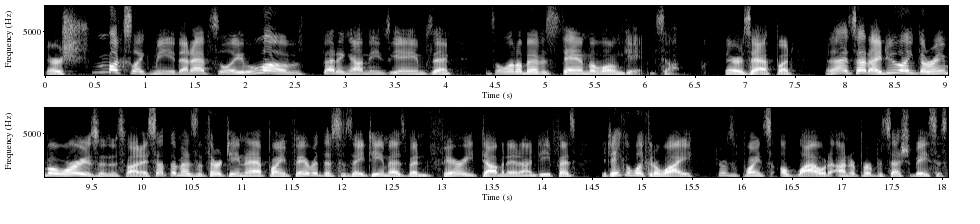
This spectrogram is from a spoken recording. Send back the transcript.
there are schmucks like me that absolutely love betting on these games, and it's a little bit of a standalone game. So there's that. But that said, I do like the Rainbow Warriors in this spot. I set them as a 13 and a half point favorite. This is a team that has been very dominant on defense. You take a look at Hawaii in terms of points allowed on a per possession basis.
